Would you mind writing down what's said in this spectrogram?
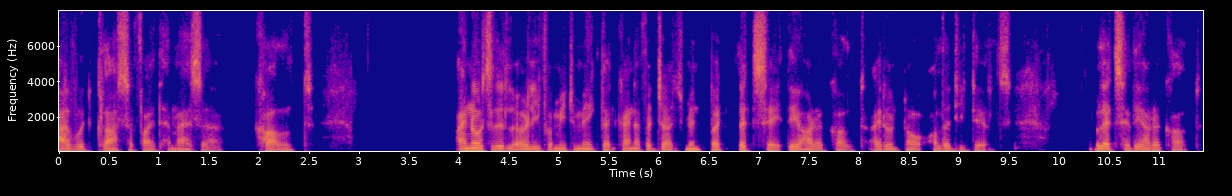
i would classify them as a cult. I know it's a little early for me to make that kind of a judgment but let's say they are a cult. I don't know all the details but let's say they are a cult.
